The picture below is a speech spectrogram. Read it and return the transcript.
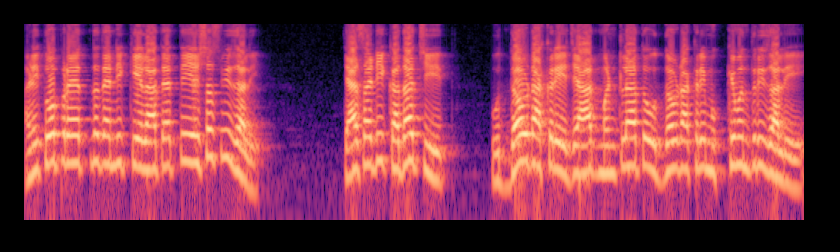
आणि तो प्रयत्न त्यांनी केला त्यात ते यशस्वी झाले. त्यासाठी कदाचित उद्धव ठाकरे जे आज म्हटलं तर उद्धव ठाकरे मुख्यमंत्री झाले.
